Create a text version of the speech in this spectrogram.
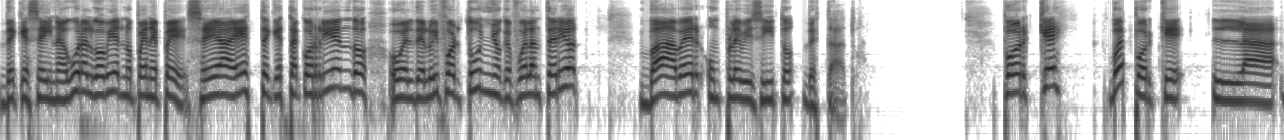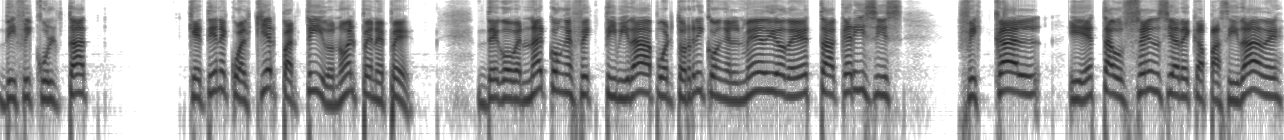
de que se inaugura el gobierno PNP, sea este que está corriendo o el de Luis Fortuño, que fue el anterior, va a haber un plebiscito de estatus. ¿Por qué? Pues porque la dificultad que tiene cualquier partido, no el PNP, de gobernar con efectividad a Puerto Rico en el medio de esta crisis fiscal y esta ausencia de capacidades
